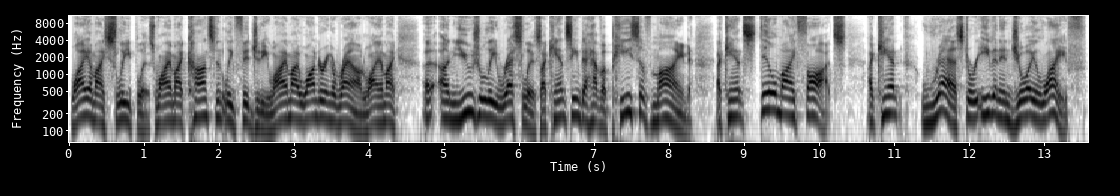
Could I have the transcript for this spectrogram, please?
Why am I sleepless? Why am I constantly fidgety? Why am I wandering around? Why am I uh, unusually restless? I can't seem to have a peace of mind. I can't still my thoughts. I can't rest or even enjoy life.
